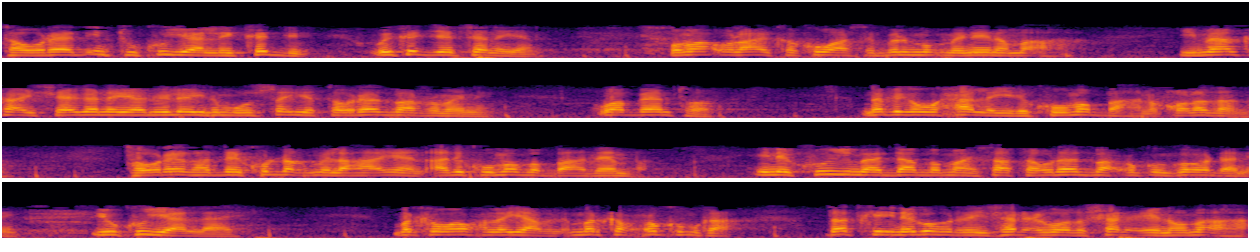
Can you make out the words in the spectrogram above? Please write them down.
tawreed intuu ku yaalay kadib way ka jeetanayaan wamaa ulaa'ika kuwaasi bilmu'miniina ma aha. Iimaanka ay sheeganayaan leeyihiin muuse iyo tawreed baan rumaynay. Waa beentood nabiga waxaa la yidhi kuuma baahna qoladan. Tawreed hadday ku dhaqmi lahaayeen adig kuma babaahdeenba inay kuu yimaadaanba mahaysaa tawreed baa xukunka oo dhani yuu ku yaalaay marka waa wax la yaable marka xukumka dadka inaga horreeyey sharcigooda sharci inooma aha.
